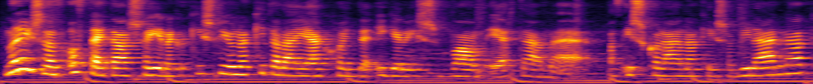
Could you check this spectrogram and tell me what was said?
Na és az osztálytársai ennek a kisfiúnak kitalálják, hogy de igenis van értelme az iskolának és a világnak,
